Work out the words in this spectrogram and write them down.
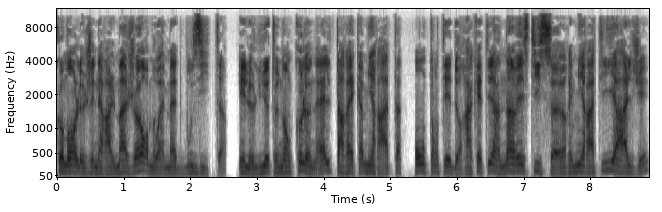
comment le général-major Mohamed Bouzid, et le lieutenant-colonel Tarek Amirat, ont tenté de raqueter un investisseur émirati à Alger?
